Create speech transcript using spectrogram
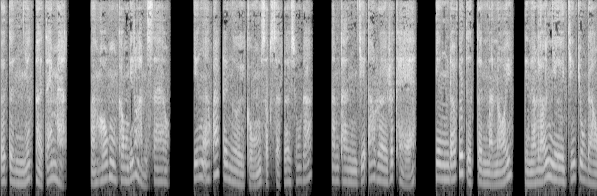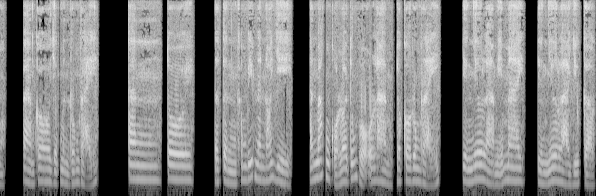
Tử tình nhất thời té mặt. Mạng hốt không biết làm sao. Chiếc áo khoác trên người cũng sọc sệt rơi xuống đất. Âm thanh chiếc áo rơi rất khẽ. Nhưng đối với tự tình mà nói thì nó lớn như chiến chuông đồng, làm cô giật mình run rẩy. Anh, tôi, tự tình không biết nên nói gì, ánh mắt của lôi tuấn vũ làm cho cô run rẩy, dường như là mỉa mai, dường như là dịu cợt.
